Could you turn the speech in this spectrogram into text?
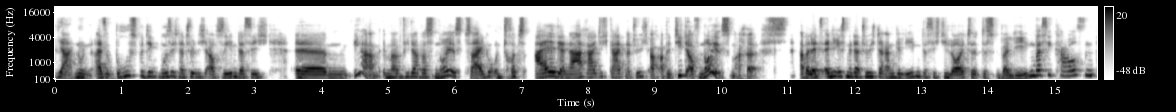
ja, nun, also berufsbedingt muss ich natürlich auch sehen, dass ich ähm, ja immer wieder was Neues zeige und trotz all der Nachhaltigkeit natürlich auch Appetit auf Neues mache. Aber letztendlich ist mir natürlich daran gelegen, dass sich die Leute das überlegen, was sie kaufen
